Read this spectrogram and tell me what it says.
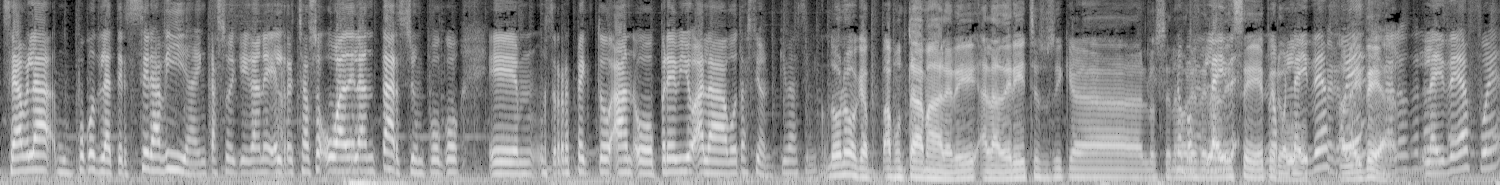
Se habla un poco de la tercera vía en caso de que gane el rechazo o adelantarse un poco eh, respecto a, o previo a la votación. ¿Qué iba a decir? No, no, que ap- apuntaba más a la, a la derecha, eso sí que a los senadores pues, de la, ide- DC, no, pero pues, la idea a fue la idea. la idea fue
